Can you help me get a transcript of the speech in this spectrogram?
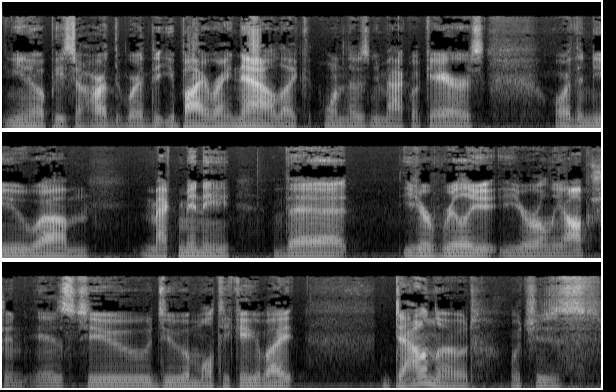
you know a piece of hardware that you buy right now, like one of those new MacBook Airs or the new um, Mac Mini, that your really your only option is to do a multi gigabyte download, which is,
